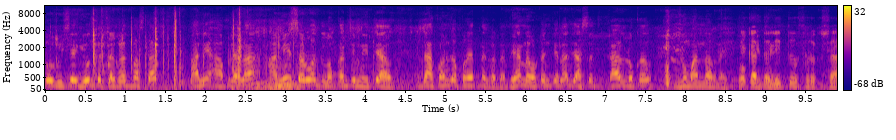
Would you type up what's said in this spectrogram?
तो विषय घेऊन ते सगळत बसतात. आणि आपल्याला आम्ही सर्व लोकांचे नेते आहोत हे दाखवण्याचा प्रयत्न करतात. या नौटंकीला जास्त काळ लोक जुमानणार नाहीत. एका दलित सुरक्षा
